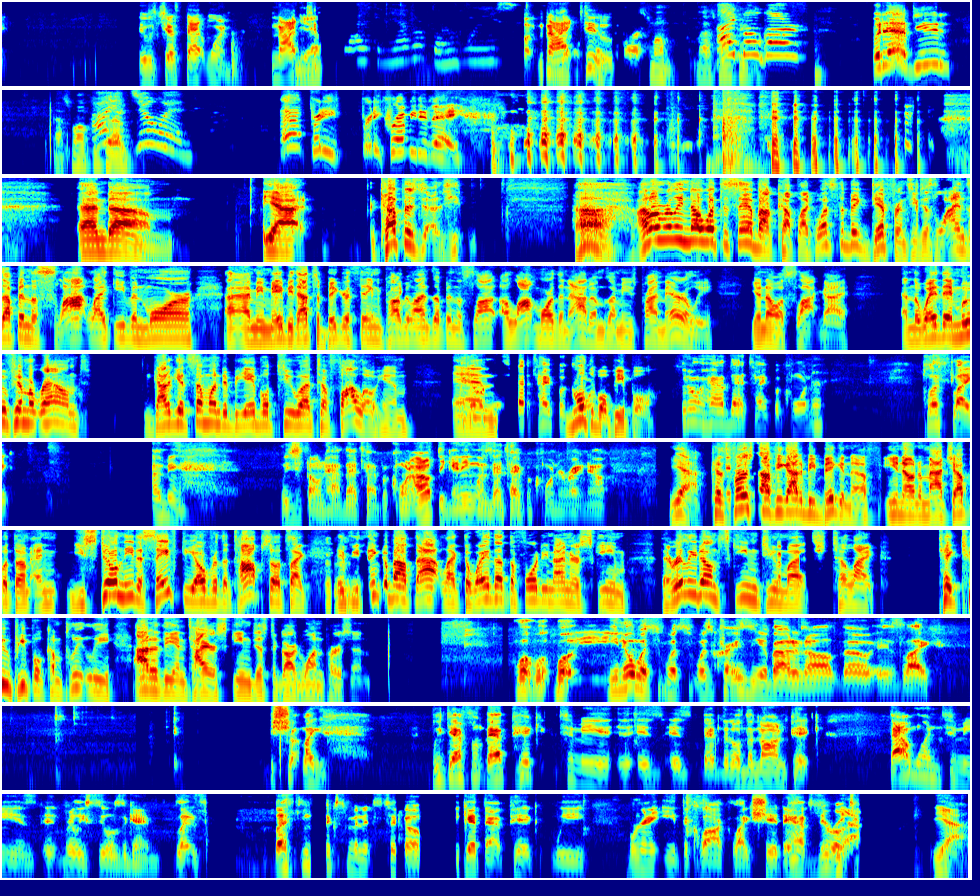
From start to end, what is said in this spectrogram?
It was just that one. Not Yeah. two, Dad, can you have a phone, please? not two. Last mom. Last Hi, mom. Bogart. What up, dude? Last mom. How you doing? Uh, pretty pretty crummy today. and um yeah Kupp is uh, he, I don't really know what to say about Kupp. Like, what's the big difference? He just lines up in the slot like even more. I mean, maybe that's a bigger thing. Probably lines up in the slot a lot more than Adams. I mean, he's primarily, you know, a slot guy. And the way they move him around, you got to get someone to be able to uh, to follow him and that type of corner. multiple people. we don't have that type of corner. Plus, like, I mean, we just don't have that type of corner. I don't think anyone's that type of corner right now. Yeah, because first off, you got to be big enough, you know, to match up with them, and you still need a safety over the top. So it's like, if mm-hmm. you think about that, like the way that the 49ers scheme, they really don't scheme too much to like take two people completely out of the entire scheme just to guard one person. Well, well, well, you know what's what's what's crazy about it all though is like, like we definitely that pick to me is is that little the non pick. That one to me is it really seals the game. Less less than six minutes to go. You get that pick. We we're gonna eat the clock like shit. They have zero Yeah. time. Yeah,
